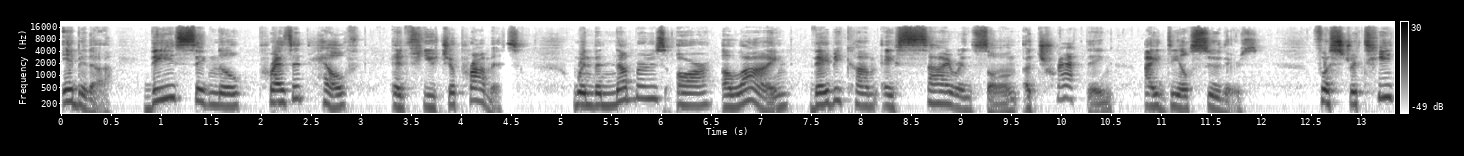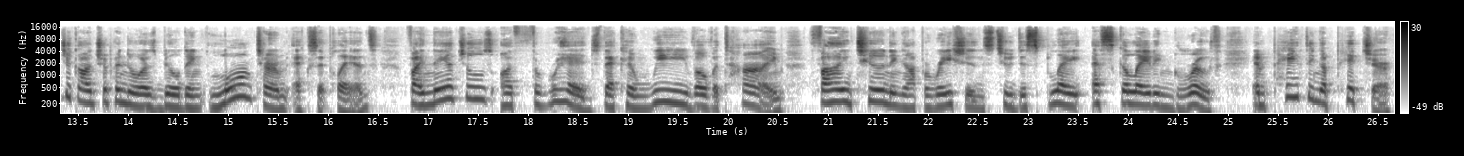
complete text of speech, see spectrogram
EBITDA, these signal present health and future promise. When the numbers are aligned, they become a siren song attracting ideal suitors. For strategic entrepreneurs building long term exit plans, financials are threads that can weave over time, fine tuning operations to display escalating growth and painting a picture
